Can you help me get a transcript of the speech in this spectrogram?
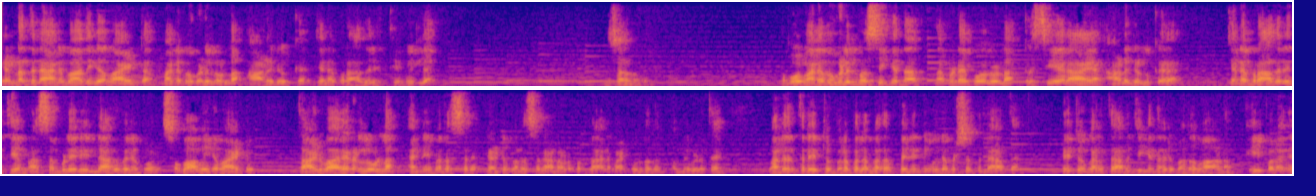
എണ്ണത്തിന് ആനുപാതികമായിട്ട് മലമുകളിലുള്ള ആളുകൾക്ക് ജനപ്രാതിനിധ്യം ഇല്ല മനസ്സിലാകുന്നുണ്ടോ അപ്പോൾ മലമുകളിൽ വസിക്കുന്ന നമ്മുടെ പോലുള്ള ക്രിസ്തീയരായ ആളുകൾക്ക് ജനപ്രാതിനിധ്യം അസംബ്ലിയിൽ ഇല്ലാതെ വരുമ്പോൾ സ്വാഭാവികമായിട്ടും താഴ്വാരങ്ങളിലുള്ള അന്യമനസ്സർ രണ്ട് മനസ്സരാണ് അവിടെ പ്രധാനമായിട്ടുള്ളത്. ഒന്ന് ഇവിടുത്തെ ഭാരതത്തിലെ ഏറ്റവും പ്രബല മതം പിന്നെ ന്യൂനപക്ഷത്തിനകത്ത് ഏറ്റവും കറുത്ത ആർജിക്കുന്ന ഒരു മതമാണ് ഈ പറഞ്ഞ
